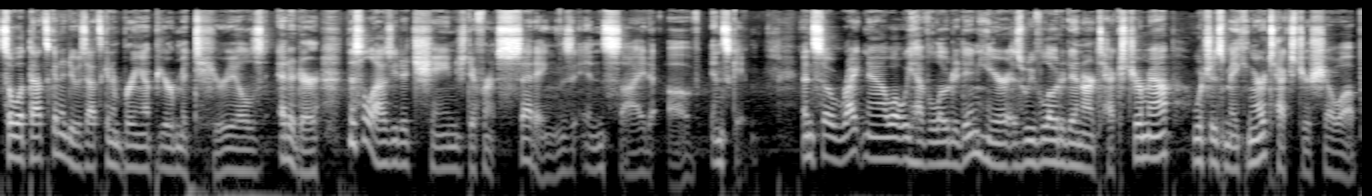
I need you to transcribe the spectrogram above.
So what that's going to do is that's going to bring up your materials editor. This allows you to change different settings inside of Enscape. And so right now what we have loaded in here is we've loaded in our texture map, which is making our texture show up.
